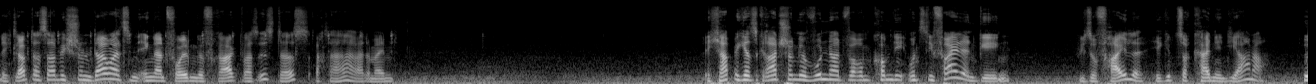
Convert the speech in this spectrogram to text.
Ich glaube, das habe ich schon damals in England-Folgen gefragt. Was ist das? Ach, da, warte mal. Ich habe mich jetzt gerade schon gewundert, warum kommen die, uns die Pfeile entgegen? Wieso Pfeile? Hier gibt es doch keinen Indianer.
